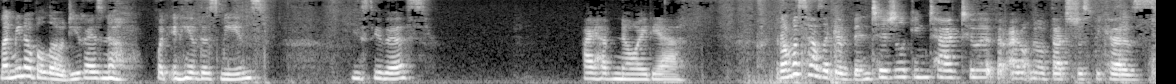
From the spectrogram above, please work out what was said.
Let me know below. Do you guys know what any of this means? You see this? I have no idea. It almost has like a vintage looking tag to it, but I don't know if that's just because,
